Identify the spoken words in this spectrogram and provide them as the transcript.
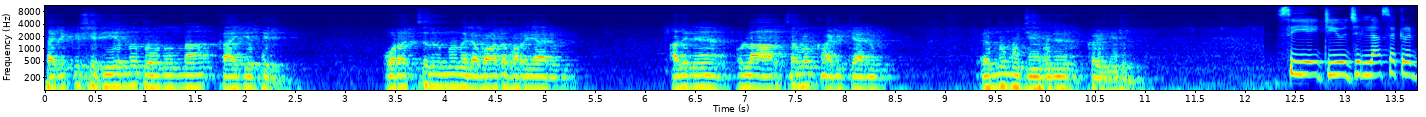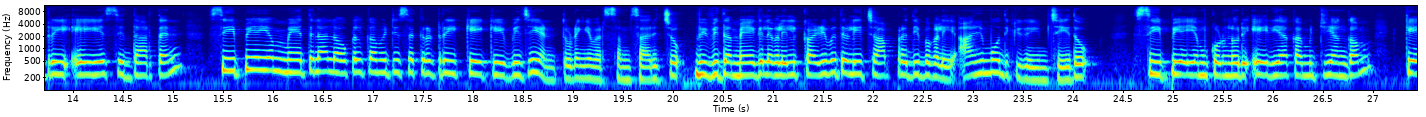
തനിക്ക് ശരിയെന്ന് തോന്നുന്ന കാര്യത്തിൽ ഉറച്ചു നിന്ന് നിലപാട് പറയാനും അതിന് ഉള്ള ആർച്ചവം കാണിക്കാനും എന്നും മുജീബിന് കഴിഞ്ഞിരുന്നു. സി ഐ ടി യു ജില്ലാ സെക്രട്ടറി A S Sidharthan C P I M Methala local committee secretary K K Vijayan തുടങ്ങിയവർ സംസാരിച്ചു. വിവിധ മേഖലകളിൽ കഴിവ് തെളിയിച്ച പ്രതിഭകളെ അനുമോദിക്കുകയും ചെയ്തു. C P I M Kodungallur area committee അംഗം കെ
